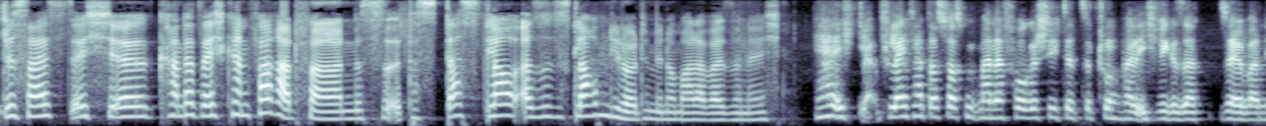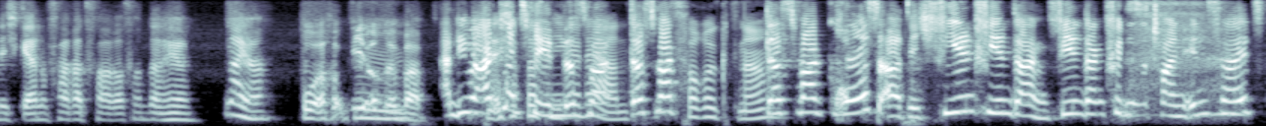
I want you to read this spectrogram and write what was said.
das heißt, ich äh, kann tatsächlich kein Fahrrad fahren. Das, das, das, glaub, also das glauben die Leute mir normalerweise nicht. Ja, ich vielleicht hat das was mit meiner Vorgeschichte zu tun, weil ich, wie gesagt, selber nicht gerne Fahrrad fahre. Von daher, naja, wo auch, wie auch mhm. immer. An die ja, das, das, war, das war verrückt, ne? Das war großartig. Vielen, vielen Dank. Vielen Dank für diese tollen Insights.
